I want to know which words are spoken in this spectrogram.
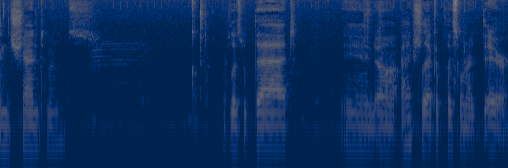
enchantments. I place with that. And uh, actually, I could place one right there.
